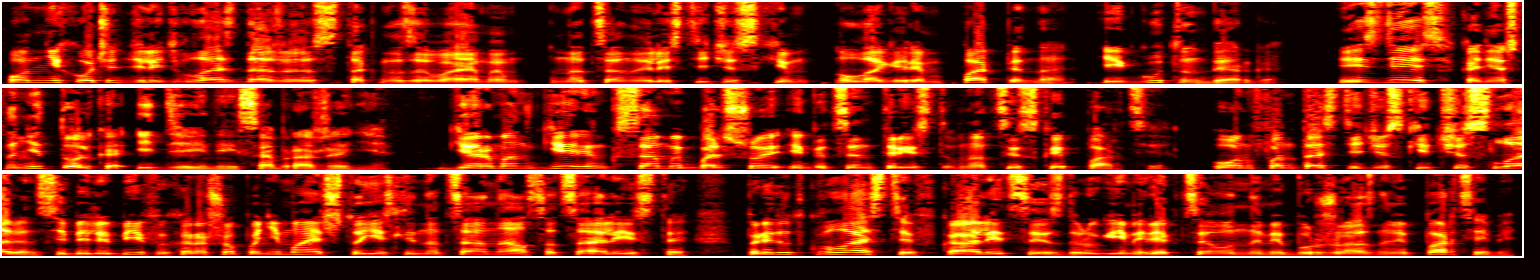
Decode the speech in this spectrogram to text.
Он не хочет делить власть даже с так называемым националистическим лагерем Папина и Гутенберга. И здесь, конечно, не только идейные соображения. Герман Геринг – самый большой эгоцентрист в нацистской партии. Он фантастически тщеславен, себелюбив и хорошо понимает, что если национал-социалисты придут к власти в коалиции с другими реакционными буржуазными партиями,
